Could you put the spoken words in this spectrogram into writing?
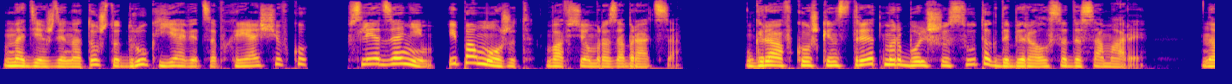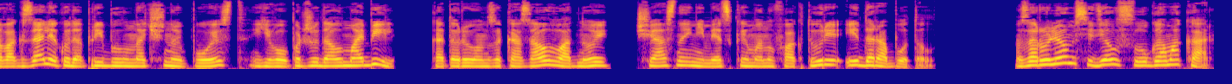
в надежде на то, что друг явится в Хрящевку вслед за ним и поможет во всем разобраться. Граф Кошкин-Стретмар больше суток добирался до Самары. На вокзале, куда прибыл ночной поезд, его поджидал мобиль, который он заказал в одной частной немецкой мануфактуре и доработал. За рулем сидел слуга Макар,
